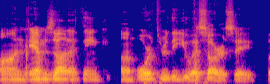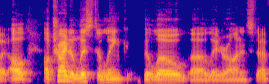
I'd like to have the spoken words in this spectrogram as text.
on Amazon, I think, um, or through the USRSA. But I'll I'll try to list a link below uh, later on and stuff.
